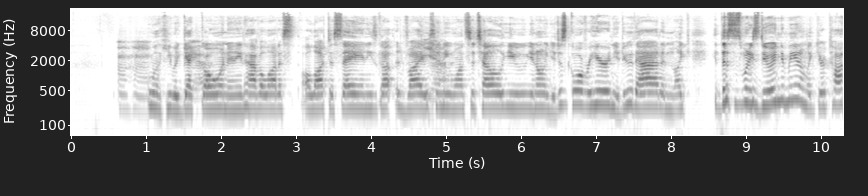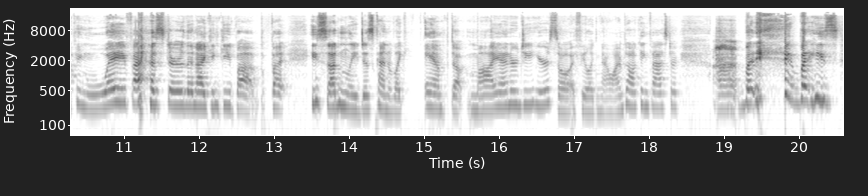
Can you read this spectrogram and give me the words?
Mm-hmm. Well, he would get yeah. going and he'd have a lot of a lot to say, and he's got advice, yeah. and he wants to tell you, you know, you just go over here and you do that, and like this is what he's doing to me. And I'm like, you're talking way faster than I can keep up. But he suddenly just kind of like amped up my energy here, so I feel like now I'm talking faster. Uh, but but he's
